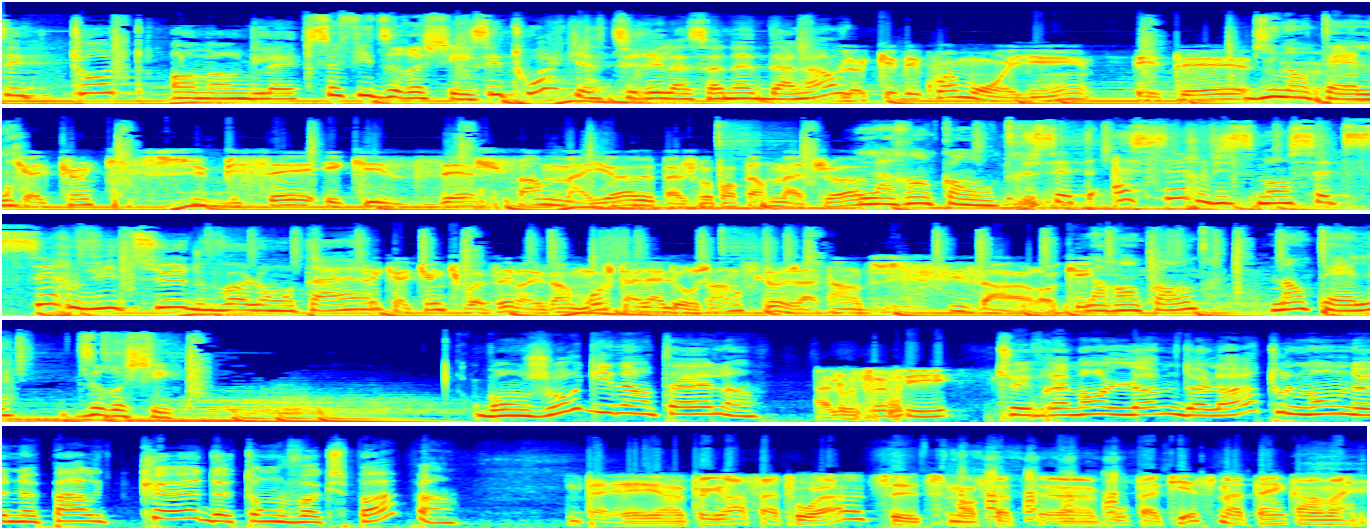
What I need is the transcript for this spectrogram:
c'est tout en anglais. Sophie Durocher. C'est toi qui as tiré la sonnette d'alarme? Le Québécois moyen était Guy Nantel. euh, quelqu'un qui subissait et qui se disait je ferme ma gueule parce que je veux pas perdre ma job. La rencontre. Cet asservissement, cette servitude volontaire. C'est quelqu'un qui va dire par exemple moi j'étais allé à l'urgence là j'ai attendu 6 heures ok? La rencontre. Nantel. Durocher. Bonjour Guy Nantel. Allô Sophie. Tu es vraiment l'homme de l'heure. Tout le monde ne- ne parle que de ton vox pop. Ben un peu grâce à toi tu, m'as fait euh, un beau papier ce matin quand même.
